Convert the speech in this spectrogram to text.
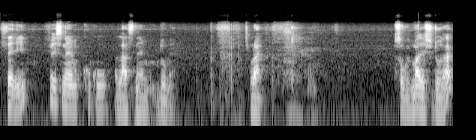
30 first name kuku last name dume. Right. So we've managed to do that.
